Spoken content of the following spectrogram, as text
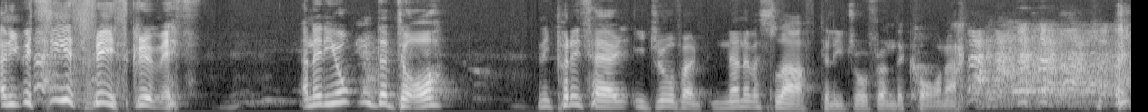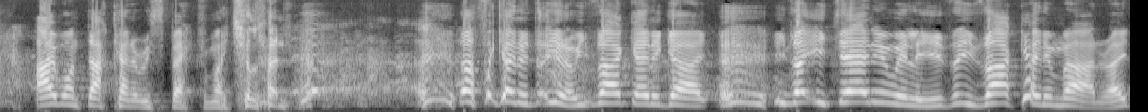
and you could see his face grimace. And then he opened the door, and he put his hair, he drove around. None of us laughed till he drove around the corner. I want that kind of respect from my children. That's the kind of, you know, he's that kind of guy. He's like, he genuinely, he's, he's that kind of man, right?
